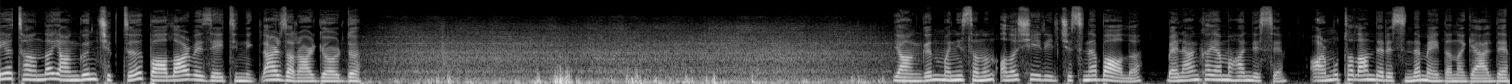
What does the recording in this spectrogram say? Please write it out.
yatağında yangın çıktı, bağlar ve zeytinlikler zarar gördü. Yangın Manisa'nın Alaşehir ilçesine bağlı Belenkaya Mahallesi, Armutalan Deresi'nde meydana geldi.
